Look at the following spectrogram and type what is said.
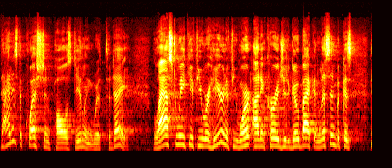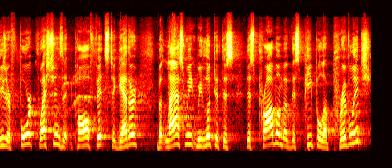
That is the question Paul is dealing with today. Last week, if you were here, and if you weren't, I'd encourage you to go back and listen because these are four questions that Paul fits together. But last week, we looked at this, this problem of this people of privilege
